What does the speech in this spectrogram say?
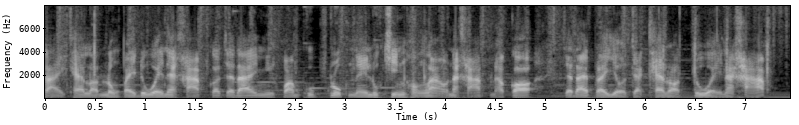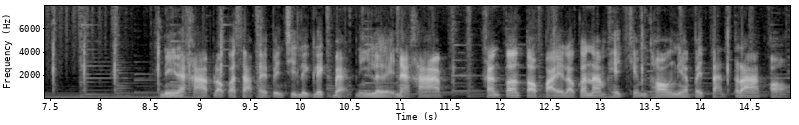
ใส่แครอทลงไปด้วยนะครับ ก็จะได้มีความกรุบกรุบในลูกชิ้นของเรานะครับ แล้วก็จะได้ประโยชน์จากแครอทด้วยนะครับ นี่นะครับ เราก็สับให้เป็นชิ้นเล็ก ๆ แบบนี้เลยนะครับ ขั้นตอนต่อไปเราก็นำเห็ดเข็มทองเนี่ยไปตัดรากออก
